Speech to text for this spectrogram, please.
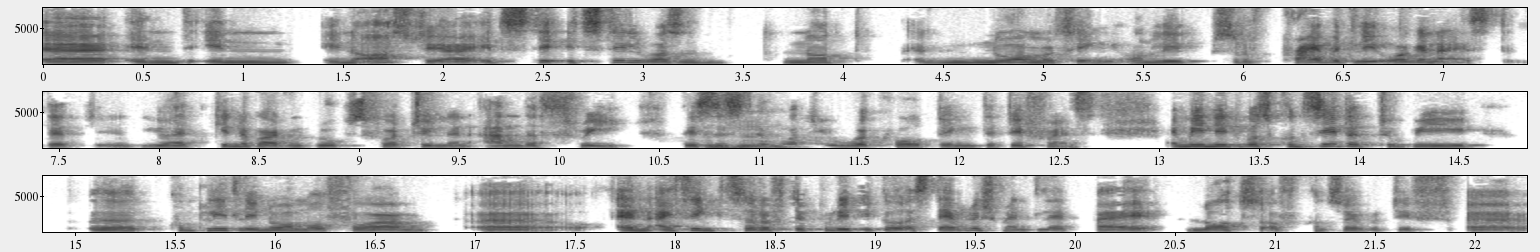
uh, and in in Austria it's it still wasn't not a normal thing only sort of privately organized that you had kindergarten groups for children under 3 this mm-hmm. is what you were quoting the difference. I mean it was considered to be uh, completely normal for, uh, and I think sort of the political establishment led by lots of conservative uh,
